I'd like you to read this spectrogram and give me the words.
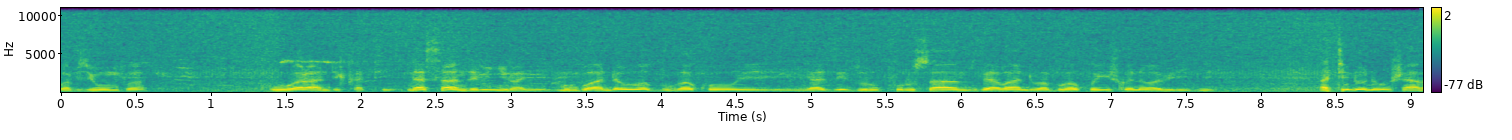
babyumva uwo arandika ati nasanze binyuranye. Mu rwanda bo bavuga ko yazize urupfu rusanzwe abandi bavuga ko yishwe n'ababirigi ati noneho ushaka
